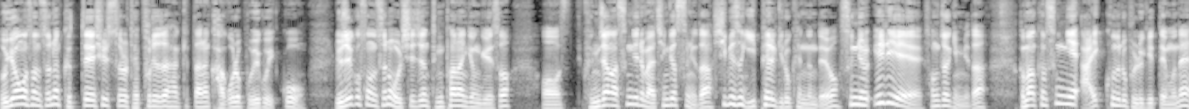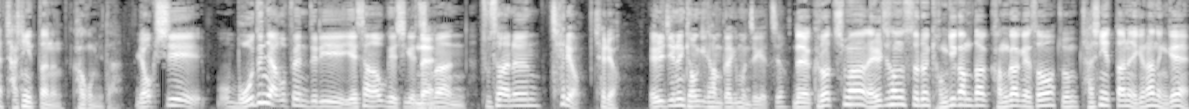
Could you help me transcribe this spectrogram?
노경은 선수는 그때 실수를 되풀이하지 않겠다는 각오를 보이고 있고 류제국 선수는 올 시즌 등판한 경기에서 어, 굉장한 승리를 많이 챙겼습니다. 12승 2패를 기록했는데요. 승률 1위의 성적입니다. 그만큼 승리의 아이콘으로 불리기 때문에 자신 있다는 각오입니다. 역시 뭐 모든 야구 팬들이 예상하고 계시겠지만 네. 두산은 체력, 체력. LG는 경기 감각이 문제겠죠? 네, 그렇지만 LG 선수들은 경기 감각, 감각에서 좀 자신 있다는 얘기를 하는 게,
